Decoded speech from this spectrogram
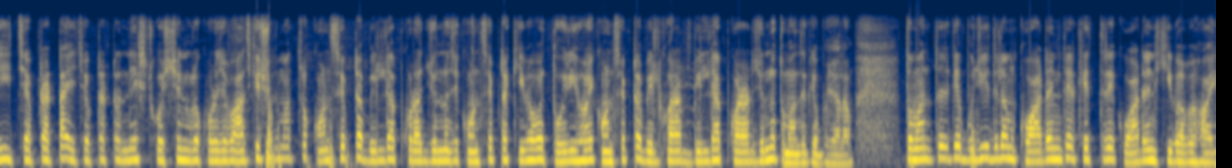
এই চ্যাপ্টারটা এই চ্যাপ্টারটা নেক্সট কোয়েশ্চেনগুলো করে যাব। আজকে শুধুমাত্র কনসেপ্টটা বিল্ড আপ করার জন্য যে কনসেপ্টটা কীভাবে তৈরি হয় কনসেপ্টটা বিল্ড করার বিল্ড আপ করার জন্য তোমাদেরকে বোঝালাম। তোমাদেরকে বুঝিয়ে দিলাম কোয়াড্রেন্টের ক্ষেত্রে কোয়াড্রেন্ট কীভাবে হয়।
